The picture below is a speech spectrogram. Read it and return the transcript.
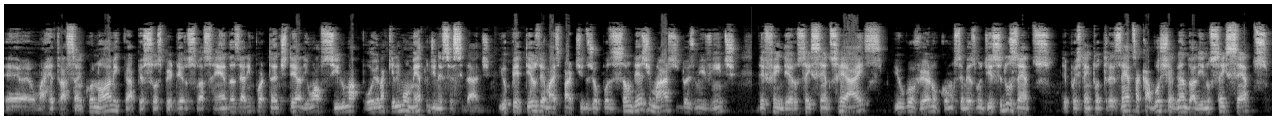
É uma retração econômica, pessoas perderam suas rendas, era importante ter ali um auxílio, um apoio naquele momento de necessidade. E o PT e os demais partidos de oposição, desde março de 2020, defenderam 600 reais e o governo, como você mesmo disse, 200. Depois tentou 300, acabou chegando ali nos 600.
